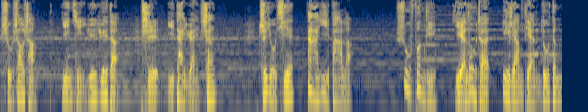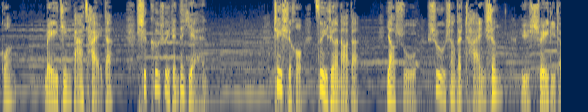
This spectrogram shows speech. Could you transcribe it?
树梢上，隐隐约约的，是一带远山。只有些大意罢了，树缝里也露着一两点路灯光，没精打采的，是瞌睡人的眼。这时候最热闹的，要数树上的蝉声与水里的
